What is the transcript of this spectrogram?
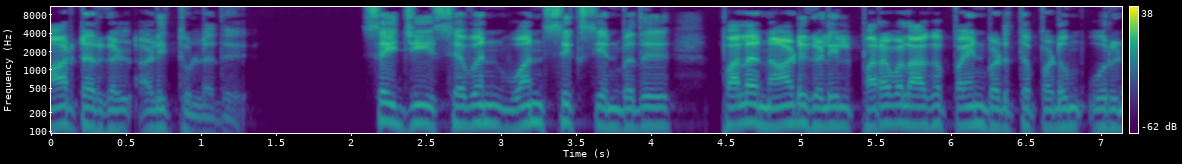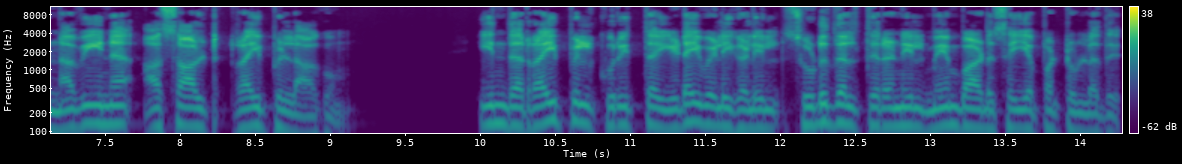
ஆர்டர்கள் அளித்துள்ளது. செய்ஜி செவன் ஒன் சிக்ஸ் என்பது பல நாடுகளில் பரவலாக பயன்படுத்தப்படும் ஒரு நவீன அசால்ட் ரைபிள் ஆகும். இந்த ரைபிள் குறித்த இடைவெளிகளில் சுடுதல் திறனில் மேம்பாடு செய்யப்பட்டுள்ளது.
